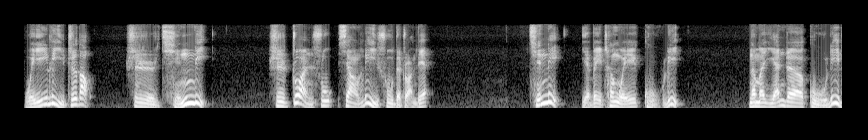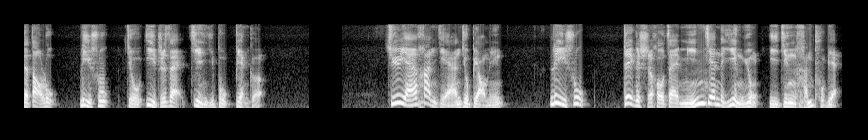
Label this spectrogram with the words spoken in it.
为隶之道。是秦隶，是篆书向隶书的转变。秦隶也被称为古隶，那么沿着古隶的道路，隶书就一直在进一步变革。居延汉简就表明，隶书这个时候在民间的应用已经很普遍，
